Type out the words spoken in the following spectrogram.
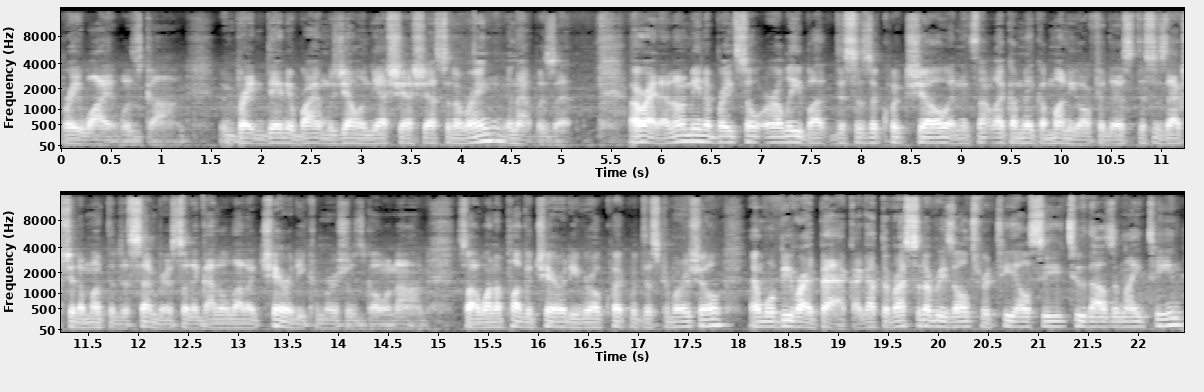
Bray Wyatt was gone. And Bray and Daniel Bryan was yelling yes, yes, yes in the ring, and that was it. All right, I don't mean to break so early, but this is a quick show, and it's not like I'm making money off of this. This is actually the month of December, so they got a lot of charity commercials going on. So I want to plug a charity real quick with this commercial, and we'll be right back. I got the rest of the results for TLC 2019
